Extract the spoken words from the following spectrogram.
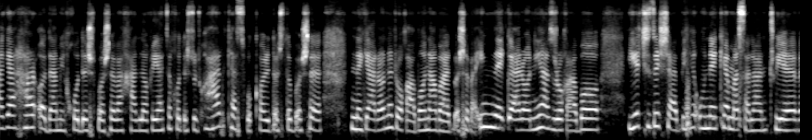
اگر هر آدمی خودش باشه و خلاقیت خودش رو هر کسب و کاری داشته باشه نگران رقبا نباید باشه. و این نگرانی از رقبا یه چیز شبیه اونه که مثلا توی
